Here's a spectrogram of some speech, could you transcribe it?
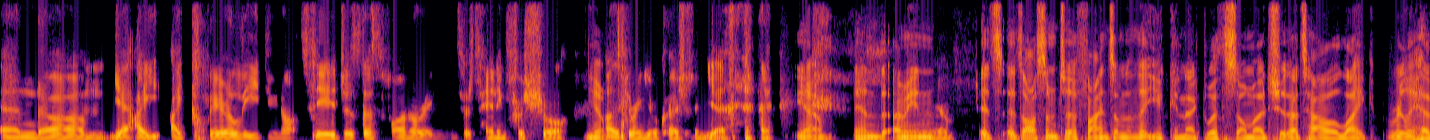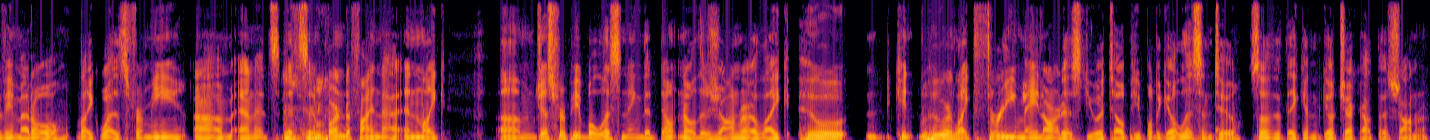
And um, yeah, I I clearly do not see it just as fun or entertaining for sure. yeah. Answering your question, yeah. yeah. And I mean, Yeah. it's it's awesome to find something that you connect with so much. That's how like really heavy metal like was for me. Um, and it's it's Mhm. important to find that. And like, um, just for people listening that don't know the genre, like who can who are like three main artists you would tell people to go listen to so that they can go check out this genre?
